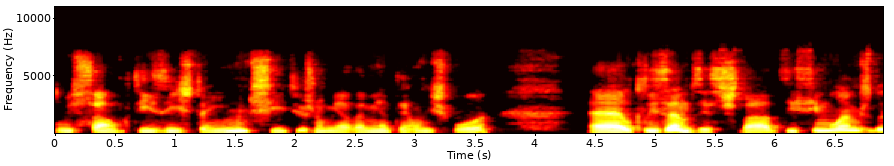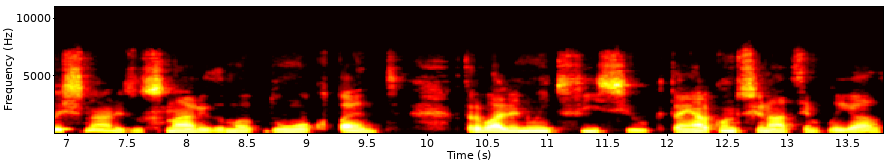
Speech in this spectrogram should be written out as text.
poluição que existem em muitos sítios, nomeadamente em Lisboa. Uh, utilizamos esses dados e simulamos dois cenários. O cenário de, uma, de um ocupante trabalha num edifício que tem ar-condicionado sempre ligado,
